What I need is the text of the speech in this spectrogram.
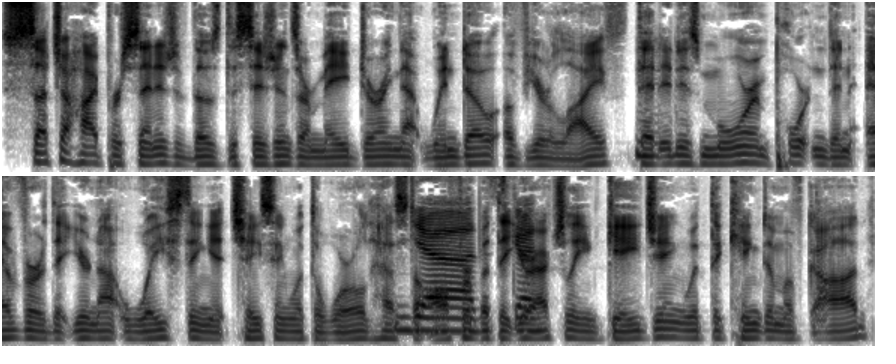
such a high percentage of those decisions are made during that window of your life that Mhm. it is more important than ever that you're not wasting it chasing what the world has to Yeah, offer, but that you're actually engaging with the kingdom of God.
